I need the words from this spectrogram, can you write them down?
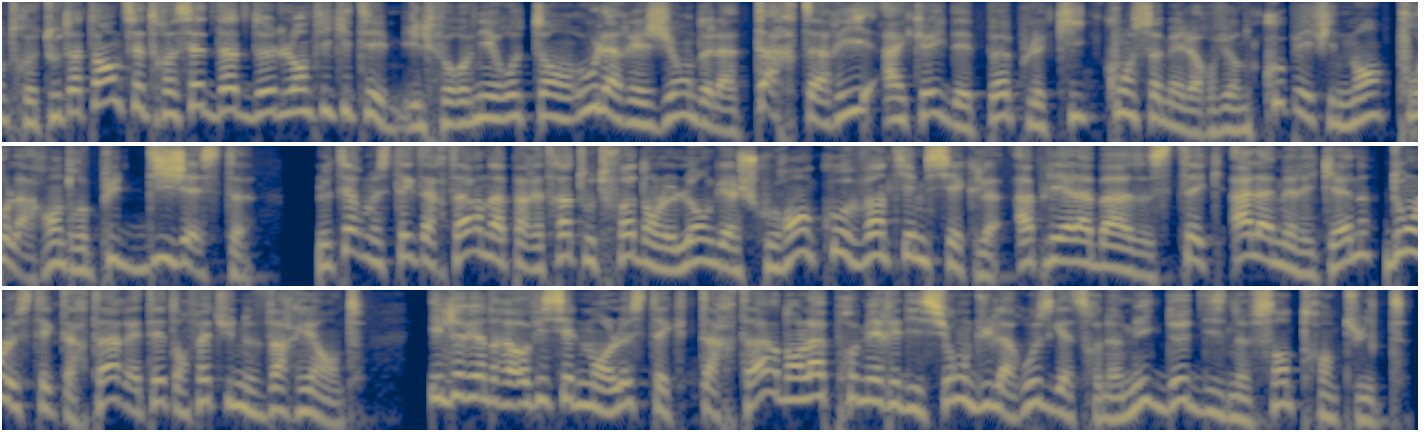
Contre toute attente, cette recette date de l'Antiquité. Il faut revenir au temps où la région de la Tartarie accueille des peuples qui consommaient leur viande coupée finement pour la rendre plus digeste. Le terme steak tartare n'apparaîtra toutefois dans le langage courant qu'au XXe siècle, appelé à la base steak à l'américaine, dont le steak tartare était en fait une variante. Il deviendra officiellement le steak tartare dans la première édition du Larousse gastronomique de 1938.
